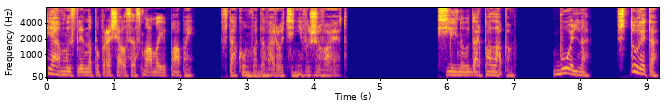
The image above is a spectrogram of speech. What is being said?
Я мысленно попрощался с мамой и папой. В таком водовороте не выживают. Сильный удар по лапам. Больно. Что это?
